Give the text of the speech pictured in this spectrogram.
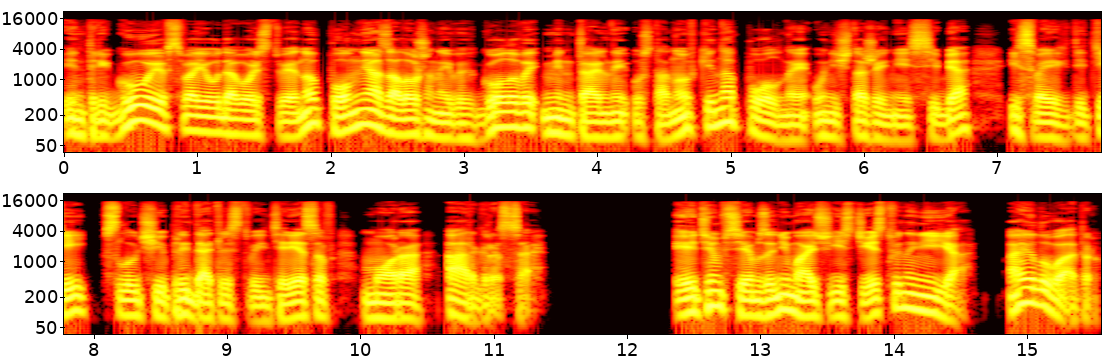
интригуя в свое удовольствие, но помня о заложенной в их головы ментальной установке на полное уничтожение себя и своих детей в случае предательства интересов Мора Аргроса. Этим всем занимаюсь, естественно, не я, а элуватор.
